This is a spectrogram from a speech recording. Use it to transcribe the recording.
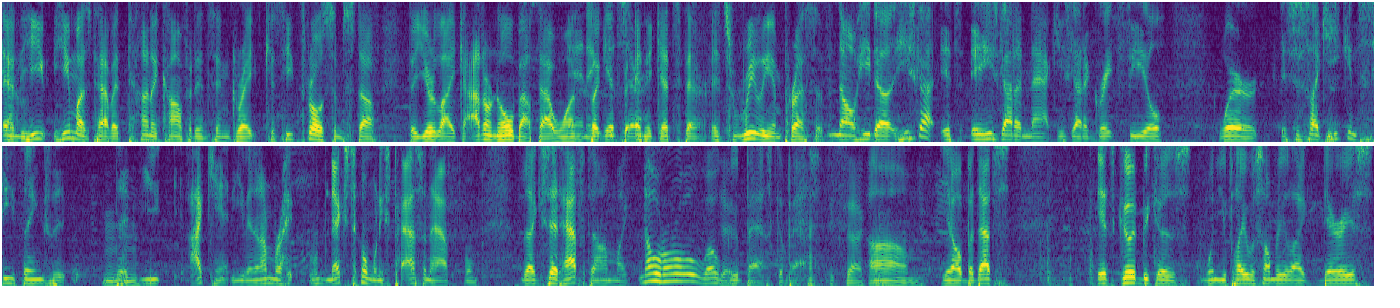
and he he must have a ton of confidence in great because he throws some stuff that you're like, I don't know about that one, And it but gets there. and it gets there. It's really impressive. No, he does. He's got it's. He's got a knack. He's got a great feel, where it's just like he can see things that that mm-hmm. you, I can't even. And I'm right next to him when he's passing half of them. Like I said, half the time I'm like, no, no, no, well, Yeah. good pass, good pass. Exactly. Um, you know, but that's it's good because when you play with somebody like Darius,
